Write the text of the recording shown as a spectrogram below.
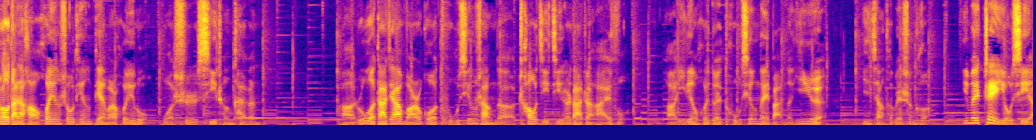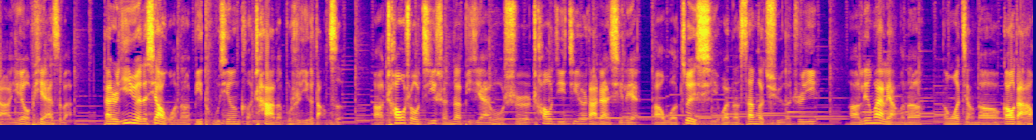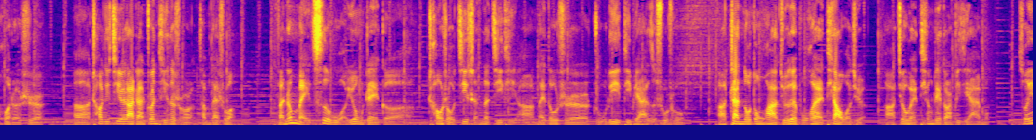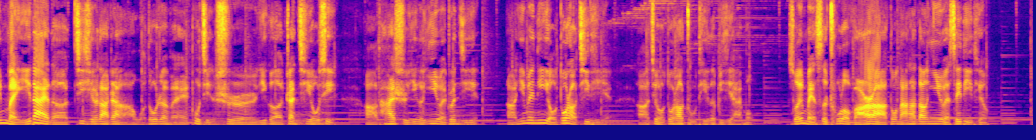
Hello，大家好，欢迎收听电玩回忆录，我是西城凯文。啊，如果大家玩过土星上的超级机器人大战 F，啊，一定会对土星那版的音乐印象特别深刻，因为这游戏啊也有 PS 版，但是音乐的效果呢比土星可差的不是一个档次。啊，超兽机神的 BGM 是超级机器人大战系列啊我最喜欢的三个曲子之一。啊，另外两个呢，等我讲到高达或者是呃超级机器人大战专题的时候，咱们再说。反正每次我用这个超兽机神的机体啊，那都是主力 DPS 输出啊，战斗动画绝对不会跳过去啊，就为听这段 BGM。所以每一代的机器人大战啊，我都认为不仅是一个战棋游戏啊，它还是一个音乐专辑啊，因为你有多少机体啊，就有多少主题的 BGM。所以每次除了玩啊，都拿它当音乐 CD 听。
